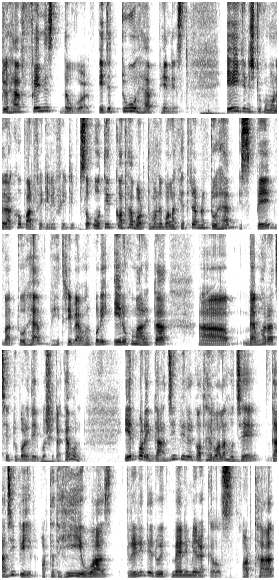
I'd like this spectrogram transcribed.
to have finished the work এই যে টু হ্যাভ ফিনিশড এই জিনিসটুকু মনে রাখো পারফেক্ট ইনফিনিটিভ সো অতীত কথা বর্তমানে বলার ক্ষেত্রে আমরা টু হ্যাভ স্পেড বা টু হ্যাভ ভি থ্রি ব্যবহার করি। এরকম আরেকটা ব্যবহার আছে, একটু পরে দেখব সেটা, কেমন? এরপরে গাজীপীরের কথায় বলা হচ্ছে, গাজীপীর, অর্থাৎ he was credited with many miracles অর্থাৎ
